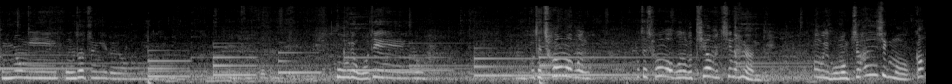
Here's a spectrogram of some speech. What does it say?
금룡이 공사 중이래요. 와보는 거 티하면 티나면 안 돼. 그럼 우리 뭐 먹지? 한식 먹을까?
